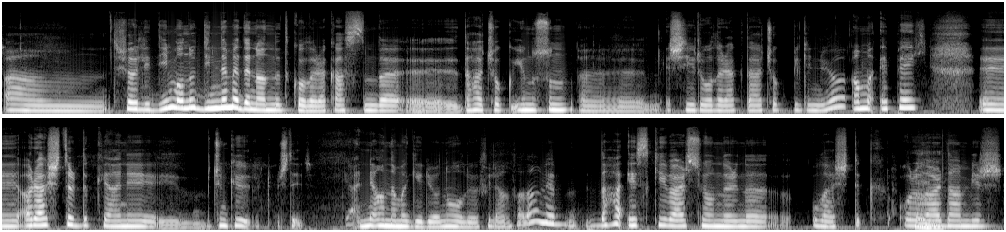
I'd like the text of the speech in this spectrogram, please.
Am, şöyle diyeyim onu dinlemeden anladık olarak aslında ee, daha çok Yunus'un ee, şiiri olarak daha çok biliniyor ama epey ee, araştırdık yani çünkü işte yani ne anlama geliyor ne oluyor filan falan ve daha eski versiyonlarına ulaştık. Oralardan bir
